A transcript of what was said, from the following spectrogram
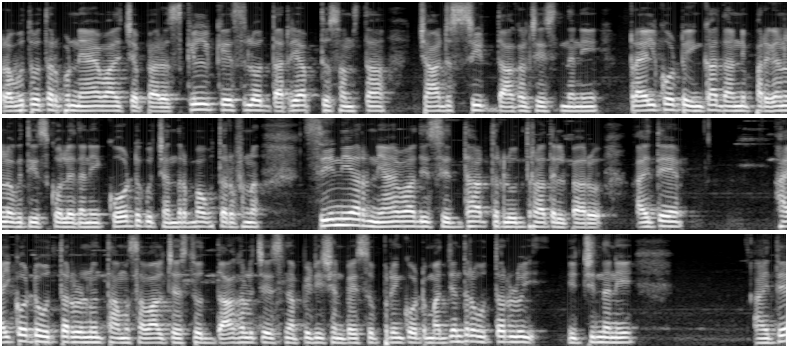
ప్రభుత్వ తరపు న్యాయవాది చెప్పారు. స్కిల్ కేసులో దర్యాప్తు సంస్థ ఛార్జ్ షీట్ దాఖలు చేసిందని ట్రయల్ కోర్టు ఇంకా దాన్ని పరిగణలోకి తీసుకోలేదని కోర్టుకు చంద్రబాబు తరఫున సీనియర్ న్యాయవాది సిద్ధార్థ్ లుధ్రా తెలిపారు. అయితే హైకోర్టు ఉత్తర్వులను తాము సవాల్ చేస్తూ దాఖలు చేసిన పిటిషన్పై సుప్రీంకోర్టు మధ్యంతర ఉత్తర్వులు ఇచ్చిందని అయితే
